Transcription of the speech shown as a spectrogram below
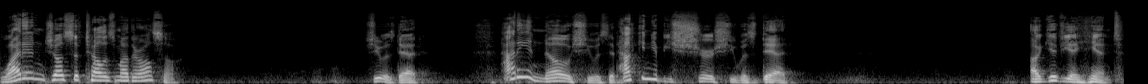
Why didn't Joseph tell his mother also? She was dead. How do you know she was dead? How can you be sure she was dead? I'll give you a hint.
